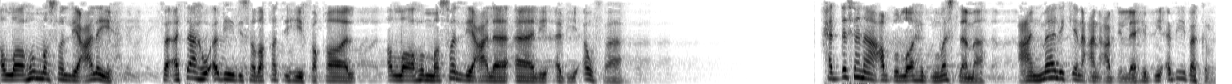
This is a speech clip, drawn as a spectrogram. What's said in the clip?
اللهم صل عليه. فأتاه أبي بصدقته فقال اللهم صل على آل أبي أوفى. حدثنا عبد الله بن مسلمة عن مالك عن عبد الله بن أبي بكر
